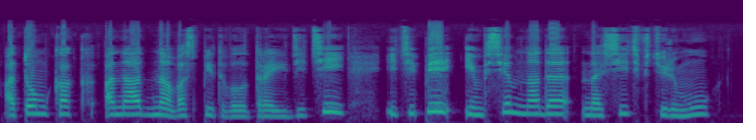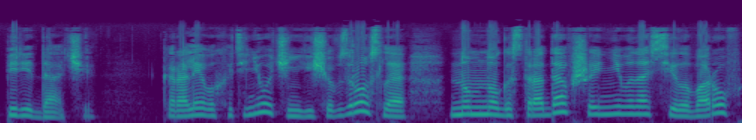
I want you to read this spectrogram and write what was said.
о том, как она одна воспитывала троих детей, и теперь им всем надо носить в тюрьму передачи. Королева, хоть и не очень еще взрослая, но много страдавшая, не выносила воров,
